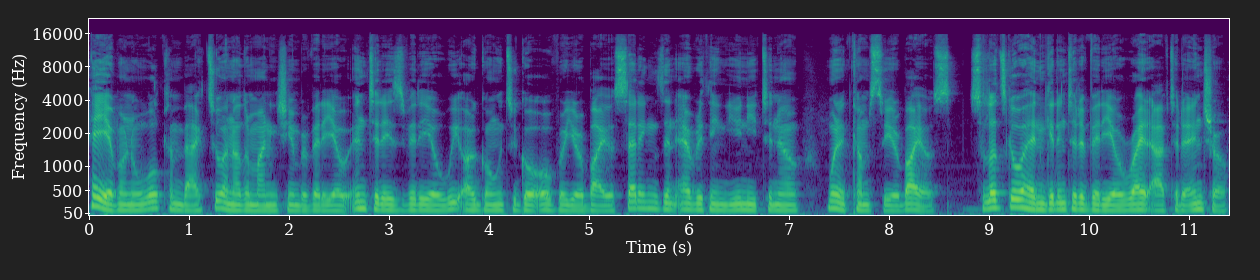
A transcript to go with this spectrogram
Hey everyone and welcome back to another mining chamber video. In today's video we are going to go over your BIOS settings and everything you need to know when it comes to your BIOS. So let's go ahead and get into the video right after the intro.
